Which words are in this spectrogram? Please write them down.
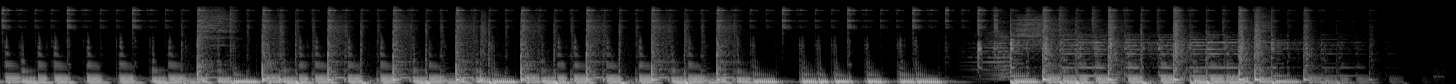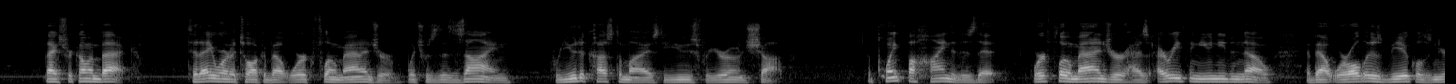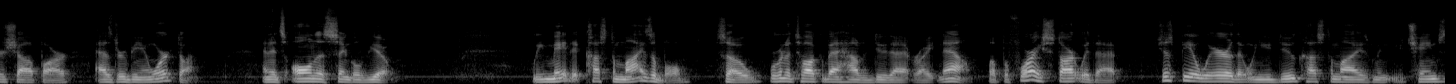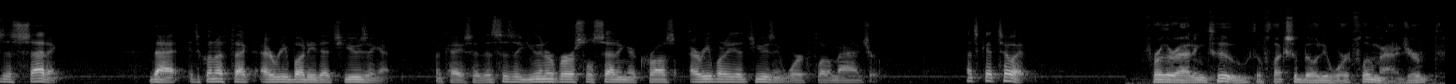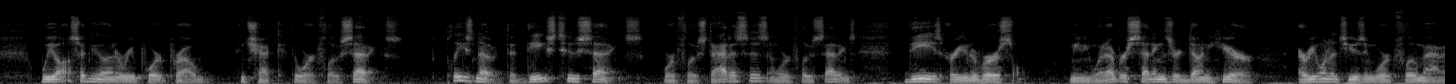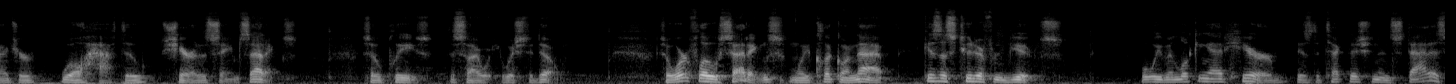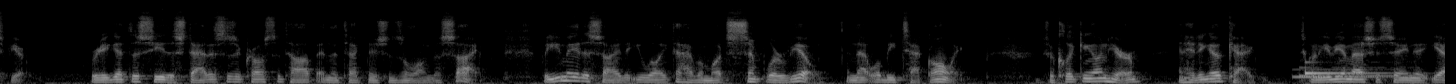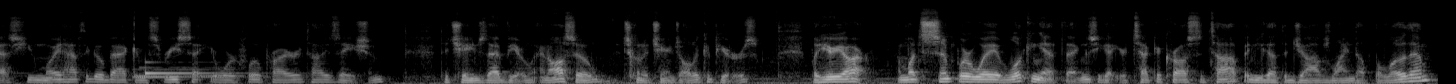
Thanks for coming back. Today we're going to talk about Workflow Manager, which was designed for you to customize to use for your own shop. The point behind it is that Workflow Manager has everything you need to know about where all those vehicles in your shop are as they're being worked on. And it's all in a single view. We made it customizable, so we're going to talk about how to do that right now. But before I start with that, just be aware that when you do customize, when you change this setting, that it's going to affect everybody that's using it. Okay, so this is a universal setting across everybody that's using Workflow Manager. Let's get to it. Further adding to the flexibility of Workflow Manager, we also can go into Report Pro and check the workflow settings. Please note that these two settings, workflow statuses and workflow settings, these are universal, meaning whatever settings are done here, everyone that's using Workflow Manager will have to share the same settings. So please decide what you wish to do. So workflow settings, when we click on that, gives us two different views. What we've been looking at here is the technician and status view, where you get to see the statuses across the top and the technicians along the side. But you may decide that you would like to have a much simpler view, and that will be tech only. So clicking on here and hitting OK, it's going to give you a message saying that yes, you might have to go back and reset your workflow prioritization to change that view. And also, it's going to change all the computers. But here you are a much simpler way of looking at things. You got your tech across the top and you got the jobs lined up below them.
